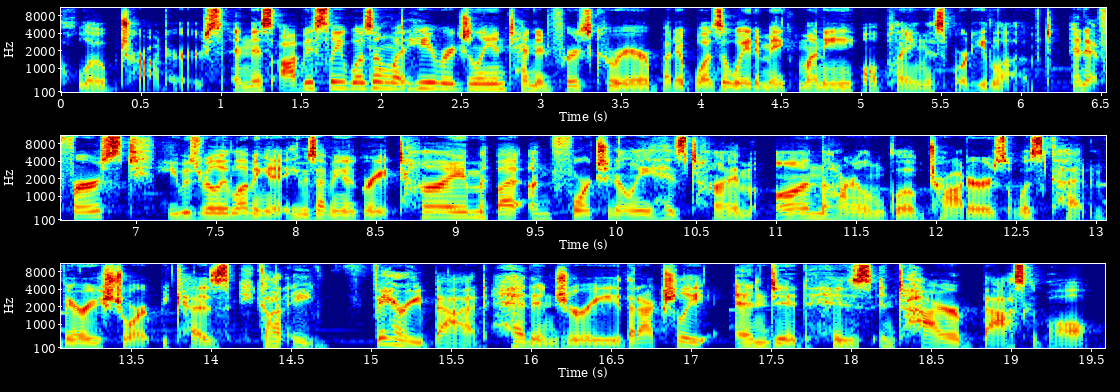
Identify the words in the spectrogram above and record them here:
Globetrotters. And this obviously wasn't what he originally intended for his career, but it was a way to make money while playing the sport he loved. And at first, he was really loving it. He was having a great time, but unfortunately, his time on the Harlem Globetrotters was cut very short because he got a very bad head injury that actually ended his entire basketball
